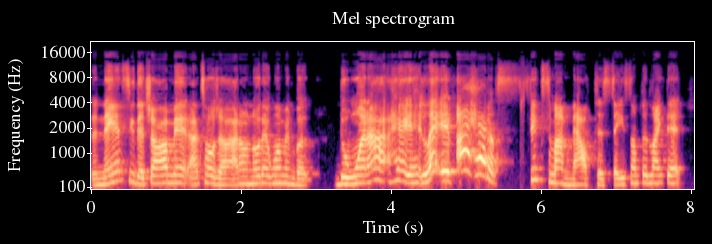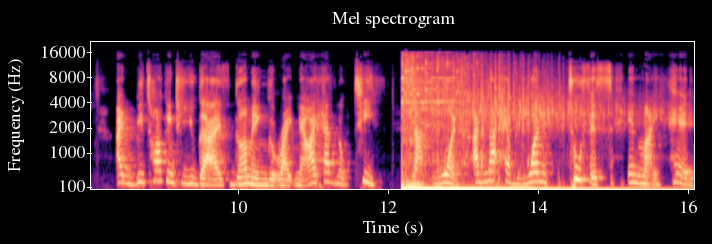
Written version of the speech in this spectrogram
The Nancy that y'all met, I told y'all, I don't know that woman, but the one I had, if I had to fix my mouth to say something like that, I'd be talking to you guys gumming right now. I'd have no teeth, not one. I'd not have one toothus in my head.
